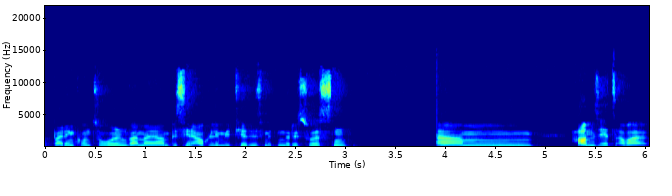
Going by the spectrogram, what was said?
bei den Konsolen, weil man ja ein bisschen auch limitiert ist mit den Ressourcen. Ähm, haben sie jetzt aber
